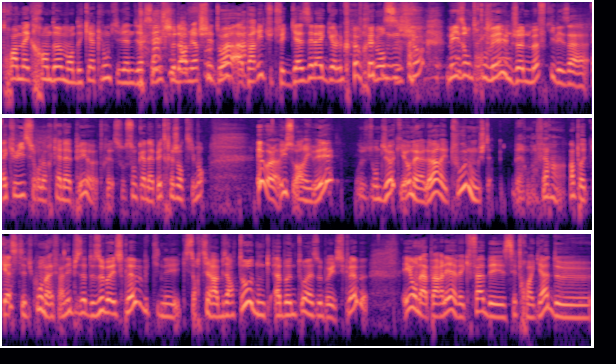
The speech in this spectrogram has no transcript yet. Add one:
trois mecs random en décathlon qui viennent dire salut, je peux dormir chez toi. À Paris, tu te fais gazer la gueule, quoi. Vraiment, c'est chaud. Mais ils ont trouvé une jeune meuf qui les a accueillis sur leur canapé, euh, très, sur son canapé très gentiment. Et voilà, ils sont arrivés. Ils ont dit ok, on est à l'heure et tout. Donc j'étais, ben, on va faire un, un podcast. Et du coup, on a fait un épisode de The Boys Club qui, sortira bientôt. Donc abonne-toi à The Boys Club. Et on a parlé avec Fab et ces trois gars de,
